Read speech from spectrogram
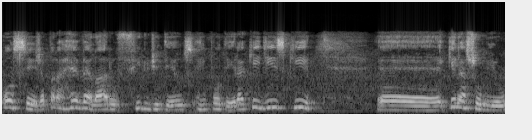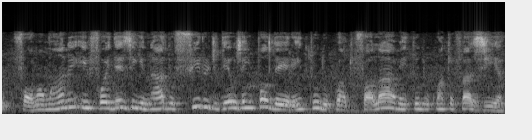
ou seja, para revelar o Filho de Deus em poder. Aqui diz que, é, que ele assumiu forma humana e foi designado Filho de Deus em poder, em tudo quanto falava, em tudo quanto fazia.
